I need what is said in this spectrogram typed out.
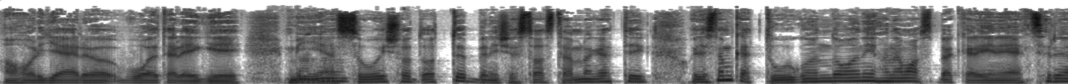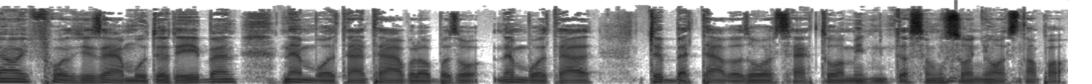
ahol így erről volt eléggé milyen uh-huh. szó, és ott, ott többen is ezt azt emlegették, hogy ezt nem kell túl gondolni, hanem azt be kell élni egyszerűen, hogy, hogy az elmúlt öt évben nem voltál távolabb az, nem voltál többet távol az országtól, mint, mint azt hiszem 28 nap a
